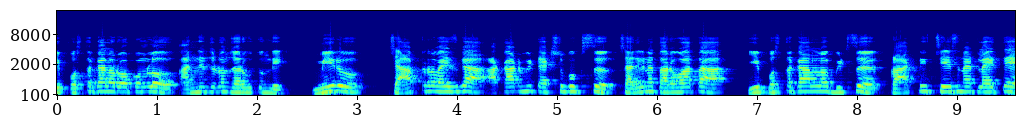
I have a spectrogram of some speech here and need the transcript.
ఈ పుస్తకాల రూపంలో అందించడం జరుగుతుంది. మీరు చాప్టర్ వైజ్గా అకాడమీ టెక్స్ట్ బుక్స్ చదివిన తరువాత ఈ పుస్తకాలలో బిట్స్ ప్రాక్టీస్ చేసినట్లయితే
